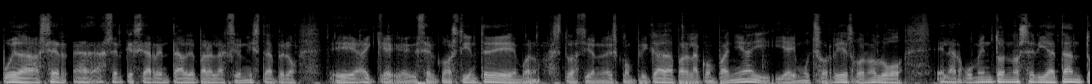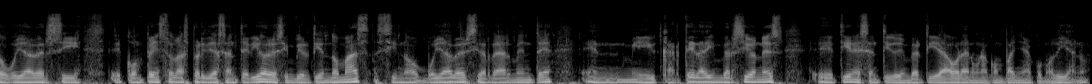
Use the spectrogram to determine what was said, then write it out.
pueda hacer que sea rentable para el accionista, pero eh, hay que ser consciente de, bueno, la situación es complicada para la compañía y, hay mucho riesgo, ¿no? Luego, el argumento no sería tanto voy a ver si eh, compenso las pérdidas anteriores invirtiendo más, sino voy a ver si realmente en mi cartera de inversiones tiene sentido invertir ahora en una compañía como Día, ¿no?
